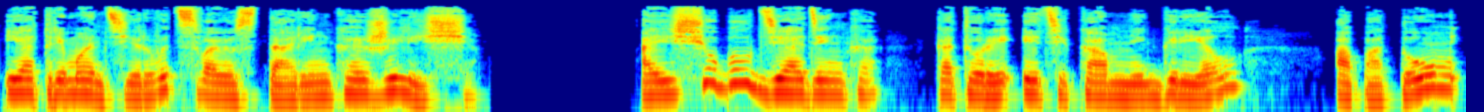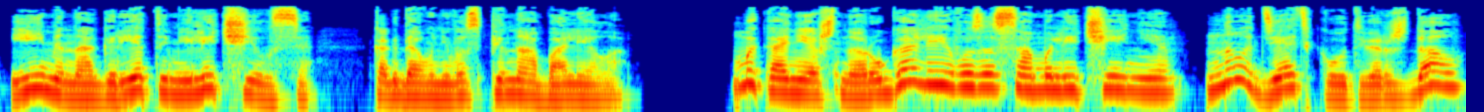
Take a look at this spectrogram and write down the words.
и отремонтировать свое старенькое жилище. А еще был дяденька, который эти камни грел, а потом ими нагретыми лечился, когда у него спина болела. Мы, конечно, ругали его за самолечение, но дядька утверждал,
